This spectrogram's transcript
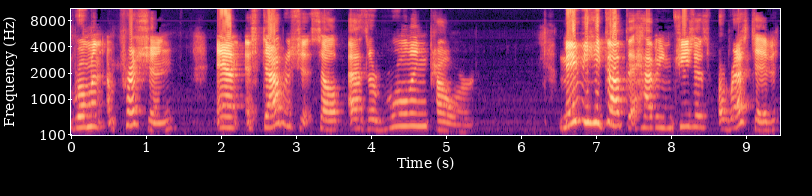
Roman oppression and establish itself as a ruling power. Maybe he thought that having Jesus arrested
